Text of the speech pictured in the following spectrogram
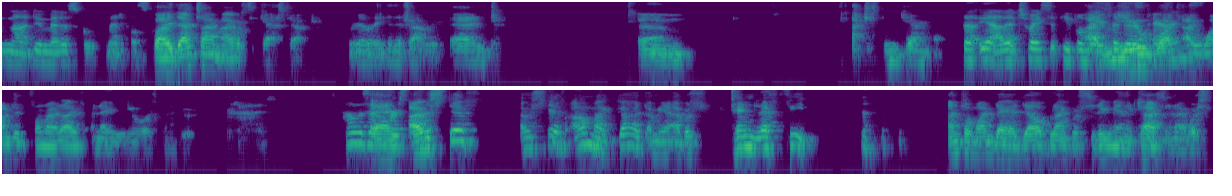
not do medical school? Medical school. By that time, I was the cast out. Really? In the family, and um, I just didn't care anymore. That, yeah, that choice that people make I for their parents. I knew what I wanted for my life, and I knew I was going to do it. How was that and first? I was stiff. I was stiff. Yeah. Oh my god! I mean, I was ten left feet. Until one day, Adele Blank was sitting me in the class, and I was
